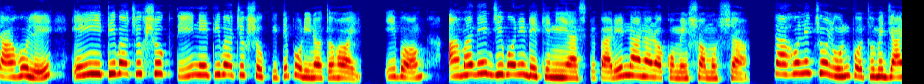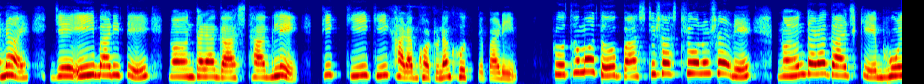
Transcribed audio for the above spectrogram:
তাহলে এই ইতিবাচক শক্তি নেতিবাচক শক্তিতে পরিণত হয় এবং আমাদের জীবনে ডেকে নিয়ে আসতে পারে নানা রকমের সমস্যা। তাহলে চলুন প্রথমে জানাই যে এই বাড়িতে নয়নতারা গাছ থাকলে ঠিক কী কী খারাপ ঘটনা ঘটতে পারে। প্রথমত বাস্তুশাস্ত্র অনুসারে নয়নতারা গাছকে ভুল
